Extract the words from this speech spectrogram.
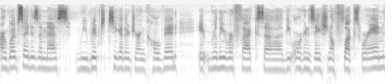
our website is a mess. We whipped it together during COVID. It really reflects uh, the organizational flux we're in.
